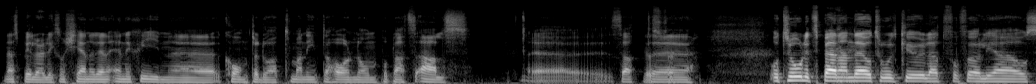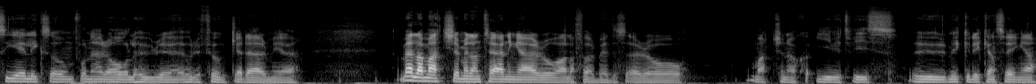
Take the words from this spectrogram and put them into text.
när spelare liksom känner den energin eh, kontra då att man inte har någon på plats alls. Eh, så att... Eh, otroligt spännande, otroligt kul att få följa och se liksom från nära håll hur det, hur det funkar där med mellan matcher, mellan träningar och alla förberedelser och matcherna givetvis. Hur mycket det kan svänga.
